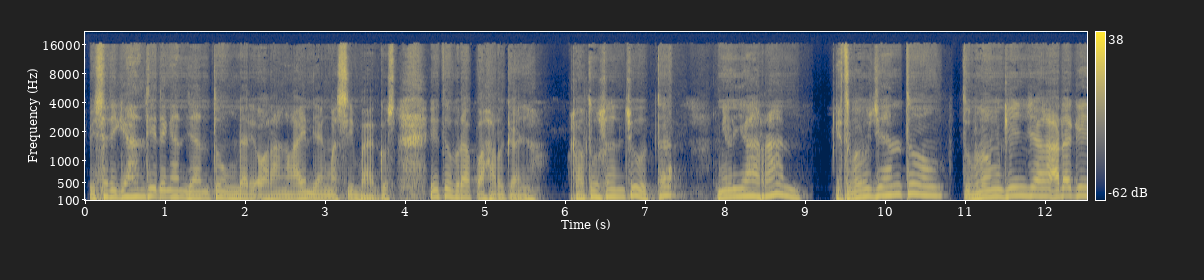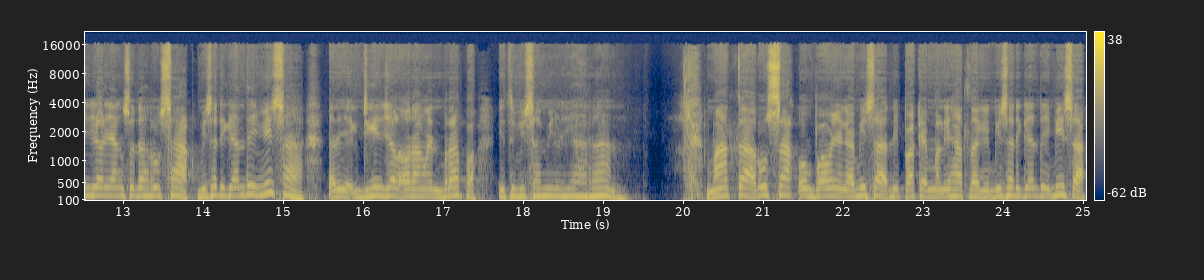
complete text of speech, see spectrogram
bisa diganti dengan jantung dari orang lain yang masih bagus. Itu berapa harganya? Ratusan juta, miliaran. Itu baru jantung. Itu belum ginjal. Ada ginjal yang sudah rusak. Bisa diganti? Bisa. Dari ginjal orang lain berapa? Itu bisa miliaran. Mata rusak umpamanya nggak bisa dipakai melihat lagi. Bisa diganti? Bisa.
